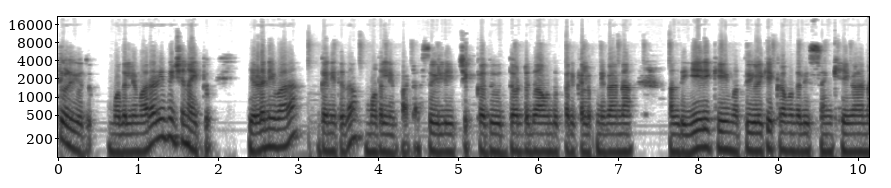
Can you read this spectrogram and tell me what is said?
ತಿಳಿಯುವುದು ಮೊದಲನೇ ವಾರ ರಿವಿಷನ್ ಆಯ್ತು. ಎರಡನೇ ವಾರ ಗಣಿತದ ಮೊದಲನೇ ಪಾಠ. ಸೊ ಇಲ್ಲಿ ಚಿಕ್ಕದು, ದೊಡ್ಡದ ಒಂದು ಪರಿಕಲ್ಪನೆಗಳನ್ನ ಅಲ್ಲಿ ಏರಿಕೆ ಮತ್ತು ಇಳಿಕೆ ಕ್ರಮದಲ್ಲಿ ಸಂಖ್ಯೆಗಳನ್ನ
